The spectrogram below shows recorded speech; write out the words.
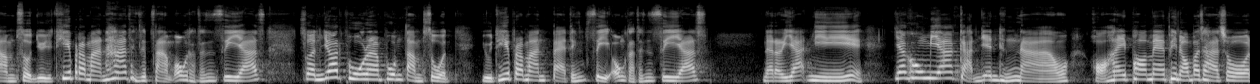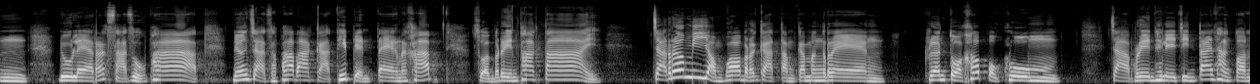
ต่ำสุดอยู่ที่ประมาณ 5-13 องศาเซนเซียส ส่วนยอดภูอุณหภูมิต่ำสุดอยู่ที่ประมาณ 8-14 องศาเซนเซียส ในระยะนี้ยังคงมีอากาศเย็นถึงหนาว ขอให้พ่อแม่พี่น้องประชาชน ดูแลรักษาสุขภาพ เนื่องจากสภาพอากาศที่เปลี่ยนแปลงนะครับ ส่วนบริเวณภาคใต้ จะเริ่มมีหย่อมความกดอากาศต่ำกำลังแรง เคลื่อนตัวเข้าปกคลุม จากบริเวณทะเลจีนใต้ทางตอน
